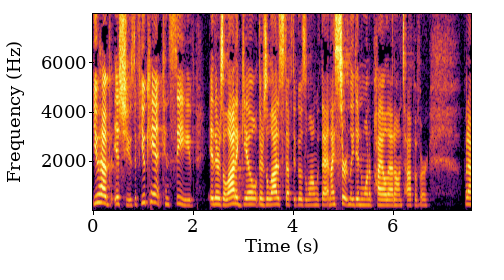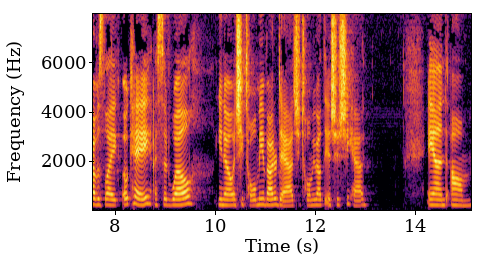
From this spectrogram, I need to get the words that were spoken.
you have issues. If you can't conceive, eh, there's a lot of guilt, there's a lot of stuff that goes along with that. And I certainly didn't want to pile that on top of her. But I was like, okay. I said, well, you know, and she told me about her dad. She told me about the issues she had. And um,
